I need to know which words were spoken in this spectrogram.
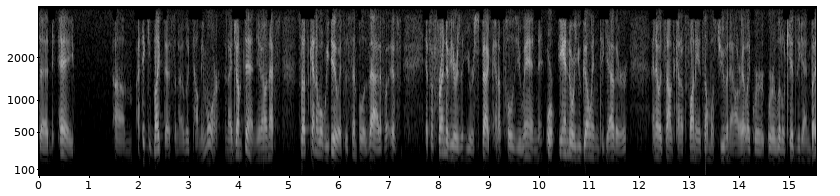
said, "Hey, um, I think you'd like this," and I was like, "Tell me more," and I jumped in. You know, and that's so that's kind of what we do. It's as simple as that. If if if a friend of yours that you respect kind of pulls you in, or and or you go in together, I know it sounds kind of funny. It's almost juvenile, right? Like we're we're little kids again. But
